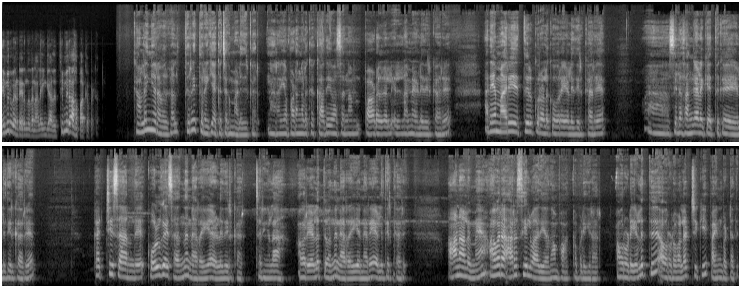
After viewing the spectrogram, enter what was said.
நிமிர்வு என்கிட்ட இருந்ததுனால இங்கே அது திமிராக பார்க்கப்பட்டது. கலைஞர் அவர்கள் திரைத்துறைக்கு எக்கச்சக்கமாக எழுதியிருக்கார். நிறைய படங்களுக்கு கதை வசனம் பாடல்கள் எல்லாமே எழுதியிருக்காரு. அதே மாதிரி திருக்குறளுக்கு உரை எழுதியிருக்காரு. சில சங்க இலக்கியத்துக்கு எழுதியிருக்காரு. கட்சி சார்ந்து கொள்கை சார்ந்து நிறைய எழுதியிருக்காரு. சரிங்களா? அவர் எழுத்து வந்து நிறைய நிறைய எழுதியிருக்காரு. ஆனாலுமே அவர் அரசியல்வாதியாக தான் பார்க்கப்படுகிறார். அவரோட எழுத்து அவரோட வளர்ச்சிக்கு பயன்பட்டது.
